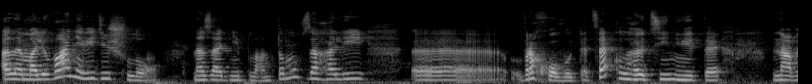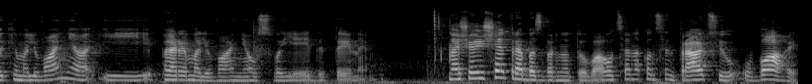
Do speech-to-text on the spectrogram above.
але малювання відійшло на задній план. Тому взагалі е, враховуйте це, коли оцінюєте навики малювання і перемалювання у своєї дитини. На що ще треба звернути увагу? Це на концентрацію уваги.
